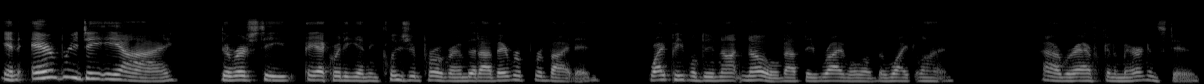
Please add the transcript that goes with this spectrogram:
In every DEI, diversity, equity, and inclusion program that I've ever provided, white people do not know about the arrival of the white lion. However, African Americans do.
